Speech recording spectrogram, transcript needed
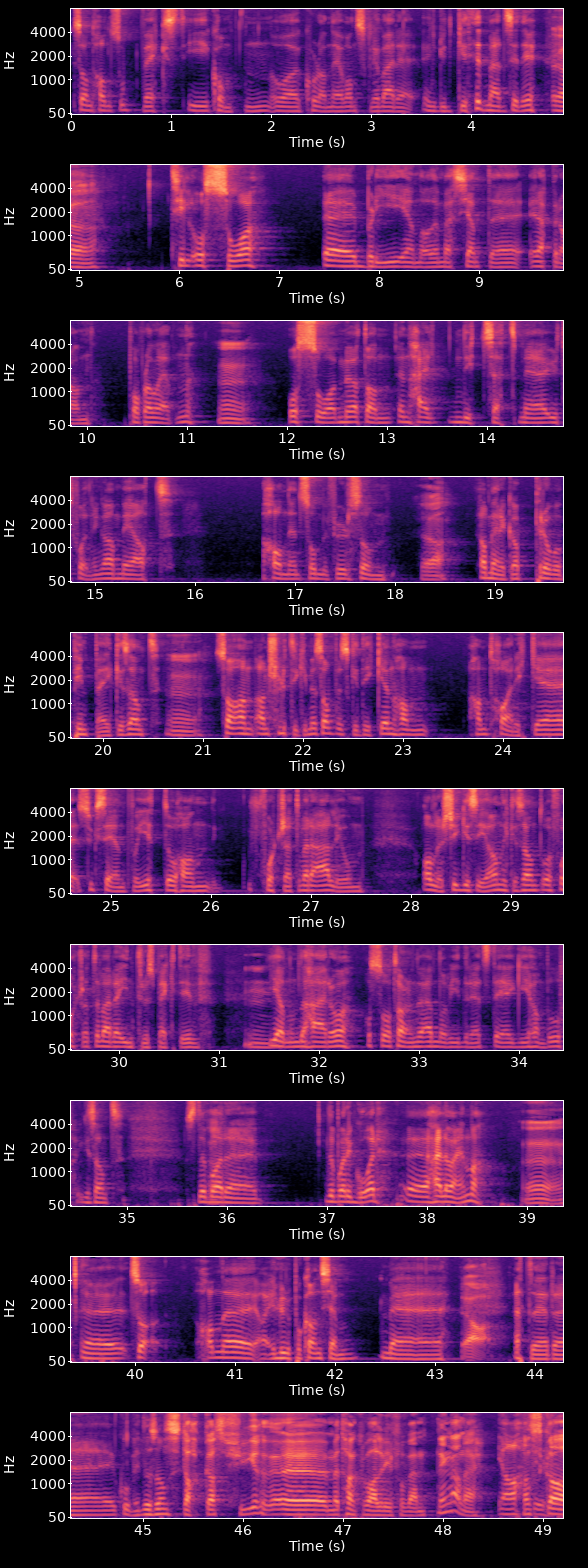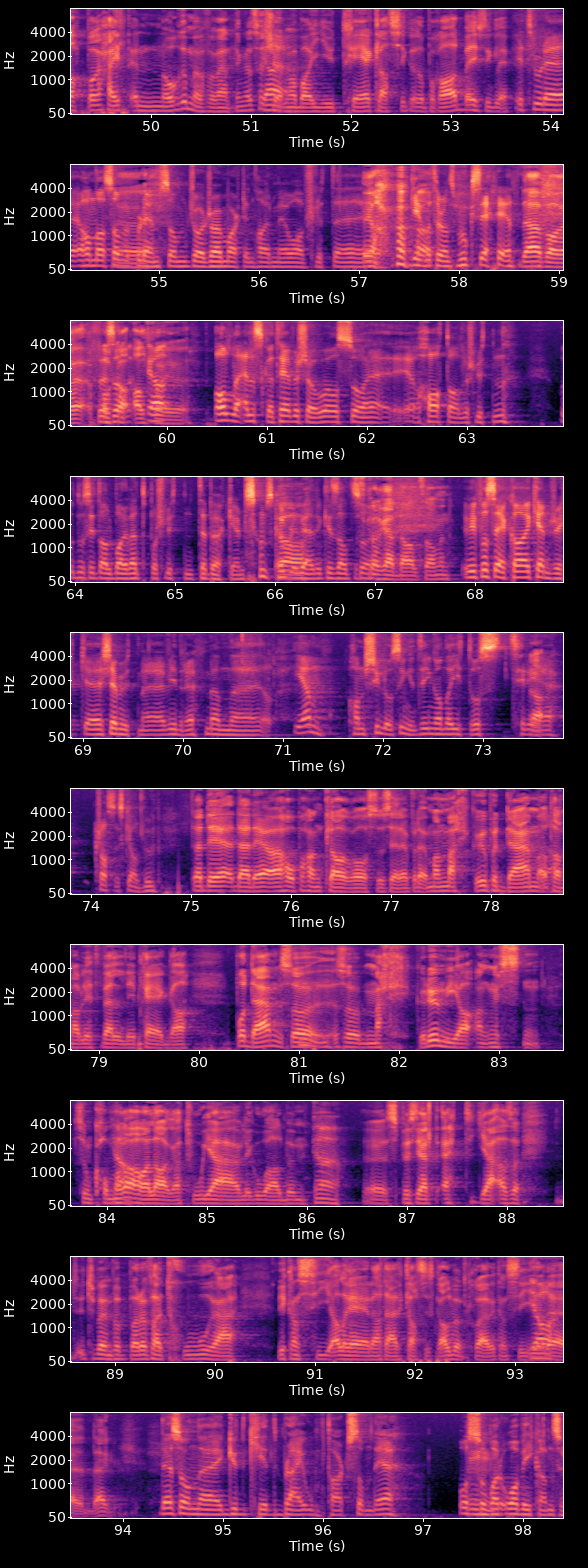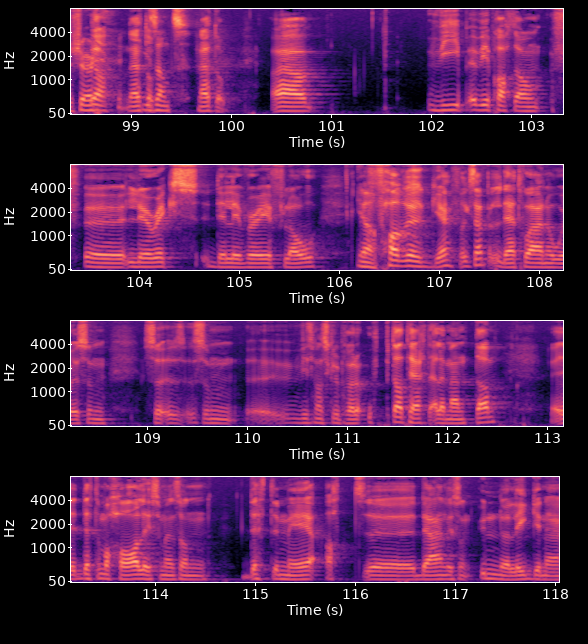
sånn, hans oppvekst i Compton, og hvordan det er vanskelig å være en Good Kid Mad City, Ja. til å så eh, bli en av de mest kjente rapperne på planeten. Mm. Og så møter han en helt nytt sett med utfordringer med at han er en sommerfugl som ja. Amerika prøver å pimpe, ikke sant? Mm. Så han, han slutter ikke med samfunnskritikken. Han, han tar ikke suksessen for gitt, og han fortsetter å være ærlig om alle skyggesidene, ikke sant? Og fortsetter å være introspektiv Mm. gjennom det her òg. Og så tar han det enda videre et steg i Humble, ikke sant? Så det bare, det bare går uh, hele veien, da. Eh, Uh, så han eh, Jeg lurer på hva han kommer med ja. etter eh, covid og sånn. Stakkars fyr, eh, med tanke på alle de forventningene. Ja, Han skaper helt enorme forventninger seg selv med å bare gi ut tre klassikere på rad, basically. jeg tror det, han har samme problem som George R. Martin har med å avslutte. Game of Thrones-bokserien. Det er bare Det er sånn, har alt ja. Alle elsker TV-showet, og så hater alle slutten. Og nå sitter alle bare og venter på slutten til bøkene, som skal Ja, bli bedre. ikke sant? Så Skal redde alt sammen. vi får se hva Kendrick eh, kommer ut med videre. Men uh, igjen, han skylder oss ingenting. Han har gitt oss tre Ja. klassiske album. Det er det, det er det. Jeg håper han klarer også å se det. For det. man merker jo på Dam at han har blitt veldig prega. På Dam så, så merker du mye av angsten som kommer Ja. av å ha laga to jævlig gode album. Ja. Eh, spesielt ett ja, altså, Butterfly tror jeg vi kan si allerede at det er et klassisk album. tror jeg vi kan si. Ja. Det, Det, er, Det er sånn uh, Good Kid blei omtalt som det, og så bare overgikk han seg sjøl. Ja, nettopp. Nettopp. Uh, vi vi prata om eh, lyrics, delivery, flow. Ja. Farge, for eksempel. Det tror jeg er noe som, så, som Hvis man skulle prøve å oppdatert elementene Dette må ha liksom en sånn Dette med at det er en litt sånn underliggende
